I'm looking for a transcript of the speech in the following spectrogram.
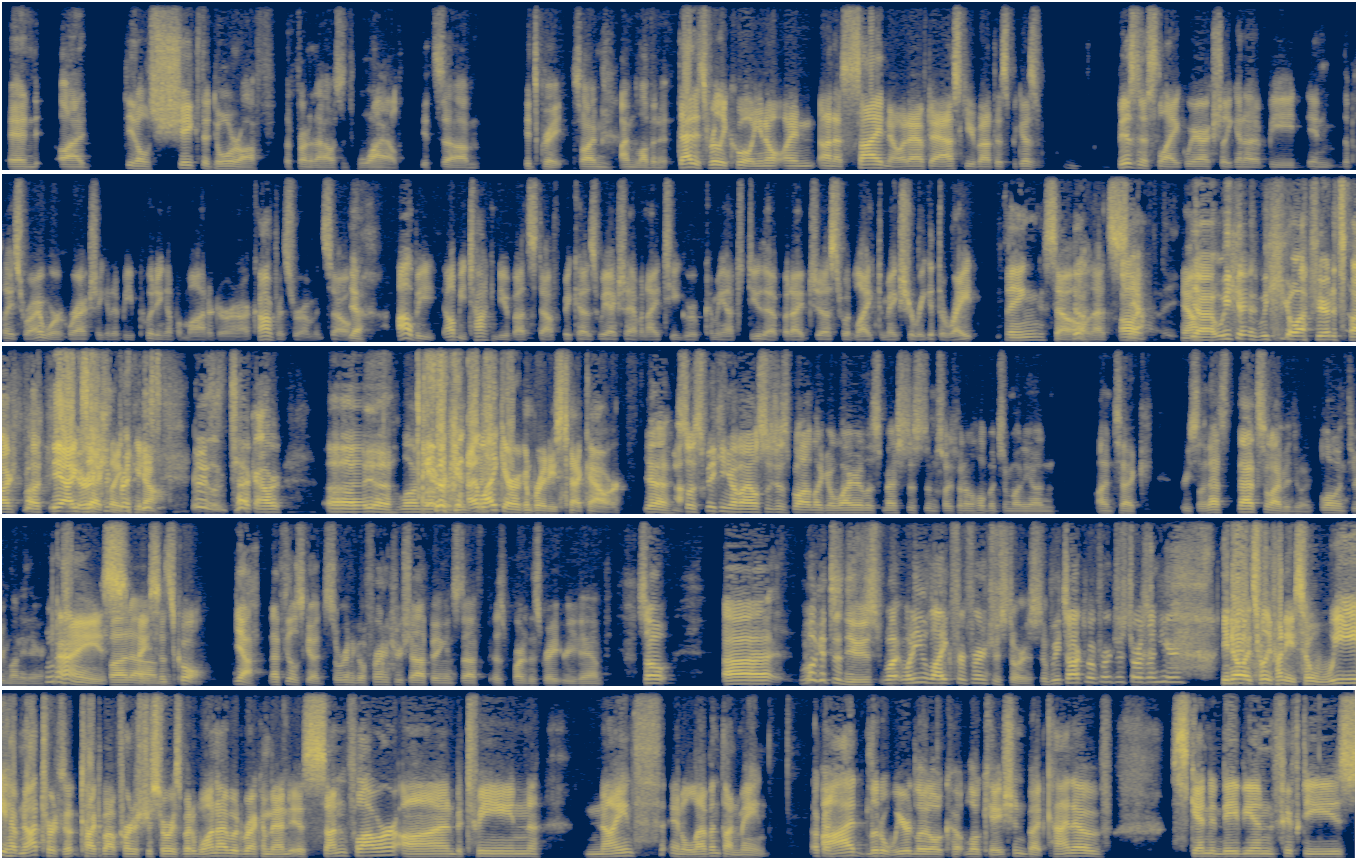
and uh, it'll shake the door off the front of the house. It's wild. It's um it's great. So I'm I'm loving it. That is really cool. You know, and on a side note, I have to ask you about this because business like we're actually going to be in the place where I work. We're actually going to be putting up a monitor in our conference room, and so yeah. I'll be I'll be talking to you about stuff because we actually have an IT group coming out to do that. But I just would like to make sure we get the right thing. So yeah. that's oh, yeah. yeah. yeah. we can we can go off here to talk about yeah exactly yeah. tech hour. Uh, yeah, long. Eric, I like Eric and Brady's tech hour. Yeah. So speaking of, I also just bought like a wireless mesh system, so I spent a whole bunch of money on on tech recently. That's that's what I've been doing, blowing through money there. Nice. But um, nice. That's cool. Yeah, that feels good. So we're gonna go furniture shopping and stuff as part of this great revamp. So uh, we'll get to the news. What what do you like for furniture stores? Have we talked about furniture stores on here? You know, it's really funny. So we have not t- talked about furniture stores, but one I would recommend is Sunflower on between 9th and 11th on Main. Okay. Odd little weird little co- location, but kind of Scandinavian 50s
